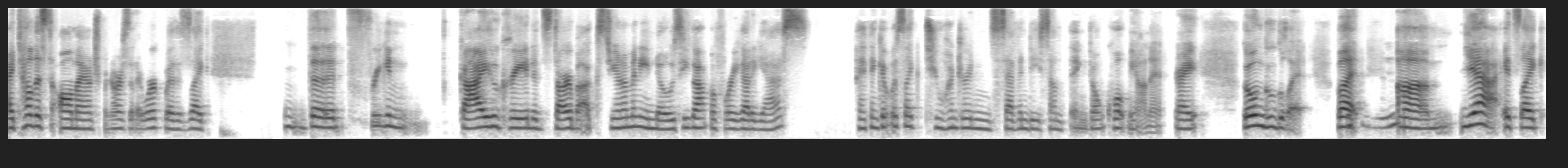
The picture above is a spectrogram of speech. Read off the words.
I tell this to all my entrepreneurs that i work with is like the freaking guy who created starbucks do you know how many no's he got before he got a yes? I think it was like 270 something. Don't quote me on it right? Go and google it. But mm-hmm. um yeah it's like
